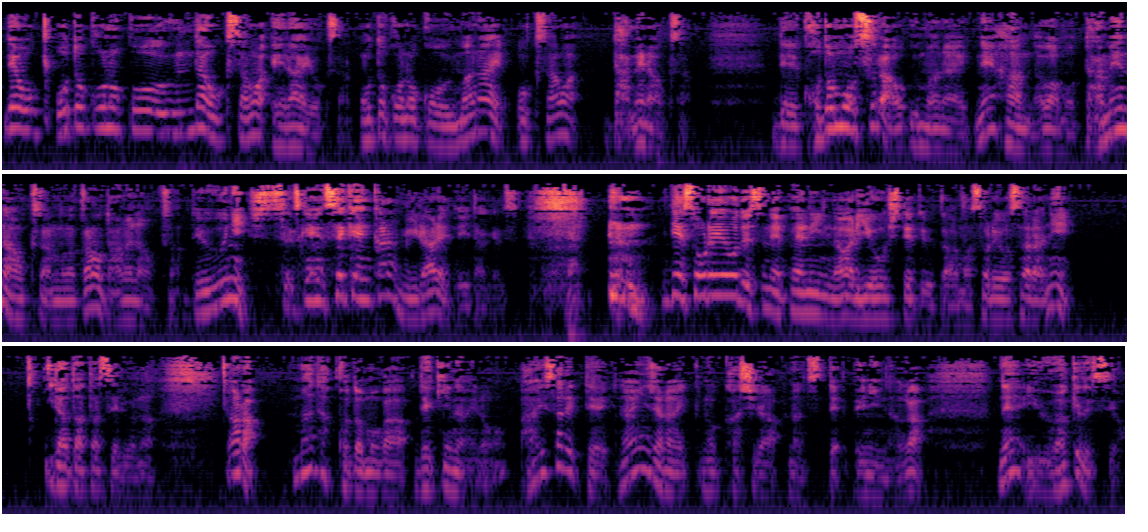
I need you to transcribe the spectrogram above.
で、男の子を産んだ奥さんは偉い奥さん。男の子を産まない奥さんはダメな奥さん。で、子供すらを産まないね、ハンナはもうダメな奥さんの中のダメな奥さんっていう風に世間世間から見られていたわけです。で、それをですね、ペニンナは利用してというか、まあそれをさらに苛立たせるような、あら、まだ子供ができないの？愛されてないんじゃないのかしら？なんつって、ペニーナが、ね、言うわけですよ。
